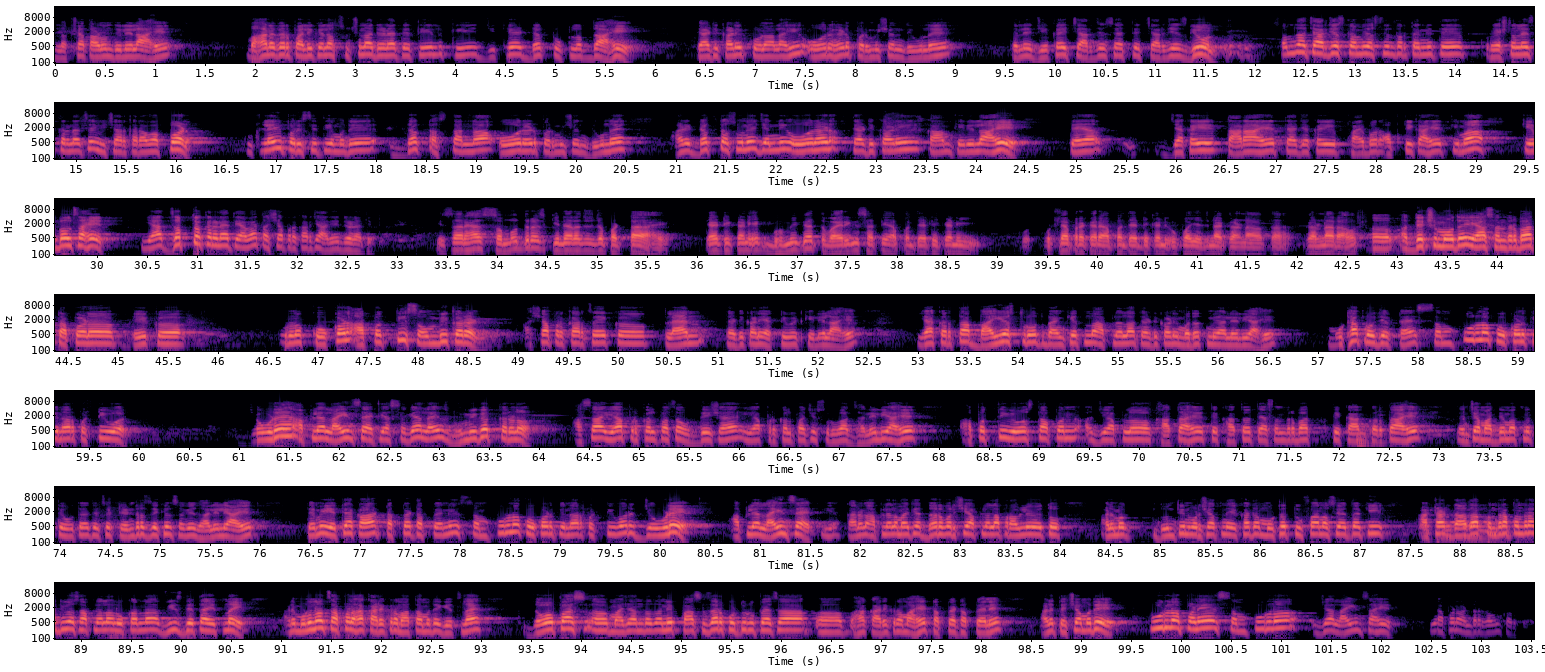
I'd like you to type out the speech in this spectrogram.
लक्षात आणून दिलेला आहे. महानगरपालिकेला सूचना देण्यात येतील की जिथे डक्ट उपलब्ध आहे त्या ठिकाणी कोणालाही ओव्हरहेड परमिशन देऊ नये. त्याले जे काही चार्जेस आहेत ते चार्जेस घेऊन समजा चार्जेस कमी असतील तर त्यांनी ते रेशनलाइज करण्याचा विचार करावा. पण कुठल्याही परिस्थितीमध्ये डक्ट असताना ओव्हरहेड परमिशन देऊ नये. आणि डक्ट असूनही ज्यांनी ओव्हरहेड त्या ठिकाणी काम केलेलं आहे त्या ज्या काही तारा आहेत त्या ज्या काही फायबर ऑप्टिक आहेत किंवा केबल्स आहेत या जप्त करण्यात याव्यात अशा प्रकारचे आदेश देण्यात येतील की सर हा समुद्र किनाऱ्याचा जो पट्टा आहे त्या ठिकाणी एक भूमिगत वायरिंगसाठी आपण त्या ठिकाणी कुठल्या प्रकारे आपण त्या ठिकाणी उपाययोजना करणार करणार आहोत? अध्यक्ष महोदय या संदर्भात आपण एक पूर्ण कोकण आपत्ती सौम्यीकरण अशा प्रकारचा एक प्लॅन त्या ठिकाणी ऍक्टिव्हेट केलेला आहे. याकरता बाह्य स्त्रोत बँकेतनं आपल्याला त्या ठिकाणी मदत मिळालेली आहे. मोठा प्रोजेक्ट आहे. संपूर्ण कोकण किनारपट्टीवर जेवढे आपल्या लाईन्स आहेत या सगळ्या लाईन्स भूमिगत करणं असा या प्रकल्पाचा उद्देश आहे. या प्रकल्पाची सुरुवात झालेली आहे. आपत्ती व्यवस्थापन जे आपलं खातं आहे ते खातं त्या संदर्भात ते काम करतं आहे. त्यांच्या माध्यमातून ते होत आहे. त्याचे टेंडर्स देखील सगळे झालेले आहेत. त्यामुळे येत्या काळात टप्प्याटप्प्याने संपूर्ण कोकण किनारपट्टीवर जेवढे आपल्या लाईन्स आहेत कारण आपल्याला माहिती आहे दरवर्षी आपल्याला प्रॉब्लेम येतो. आणि मग दोन तीन वर्षातनं एखादं मोठं तुफान असं येतं की आठ आठ दहा दहा पंधरा पंधरा दिवस आपल्याला लोकांना वीज देता येत नाही. आणि म्हणूनच आपण हा कार्यक्रम हातामध्ये घेतलाय. जवळपास माझ्या अंदाजाने पाच हजार कोटी रुपयाचा हा कार्यक्रम आहे टप्प्याटप्प्याने. आणि त्याच्यामध्ये पूर्णपणे संपूर्ण ज्या लाईन्स आहेत ते आपण अंडरग्राऊंड करतो.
